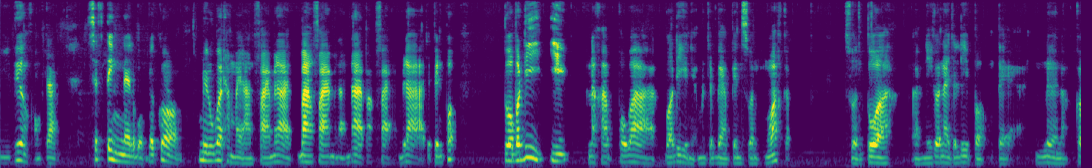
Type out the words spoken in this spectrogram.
มีเรื่องของการ setting ในระบบแล้วก็ไม่รู้ว่าทำไมอ่านไฟล์ไม่ได้ บางไฟล์มันอ่านได้ บางไฟล์ไม่ได้อาจจะเป็นเพราะตัว body อีก นะครับ เพราะว่าบอดี้เนี่ยมันจะแบ่งเป็นส่วนหัวกับส่วนตัวอันนี้ก็น่าจะรีบบอกแต่เนื่อนนะก็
